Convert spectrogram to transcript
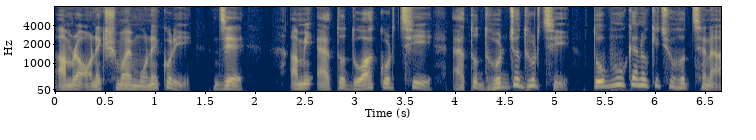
আমরা অনেক সময় মনে করি যে, আমি এত দোয়া করছি, এত ধৈর্য ধরছি, তবুও কেন কিছু হচ্ছে না?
